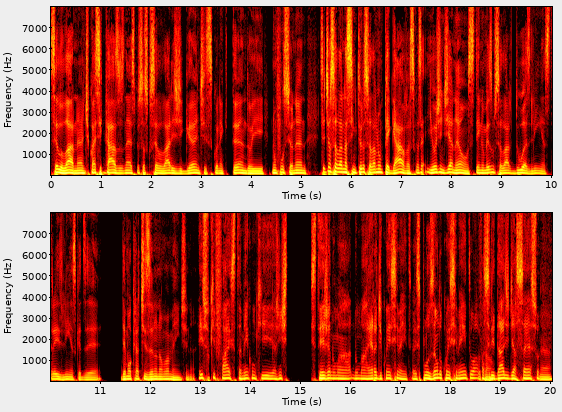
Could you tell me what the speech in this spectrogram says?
Celular, né? A gente conhece casos, né? As pessoas com celulares gigantes conectando e não funcionando. Você tinha o celular na cintura, o celular não pegava. E hoje em dia não. Você tem no mesmo celular duas linhas, três linhas, quer dizer, democratizando novamente, né? Isso que faz também com que a gente esteja numa, numa era de conhecimento. A explosão do conhecimento, a Total. facilidade de acesso. É.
